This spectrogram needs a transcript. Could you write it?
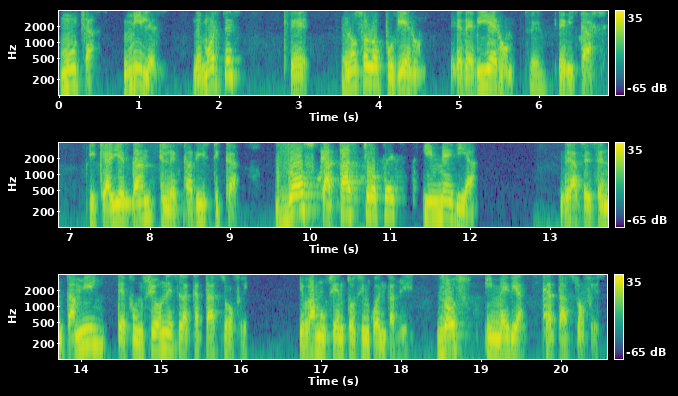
muchas, miles de muertes que no solo pudieron, que debieron evitarse y que ahí están en la estadística. Dos catástrofes y media. De a 60 mil defunciones la catástrofe. Llevamos 150 mil. Dos y media catástrofes.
